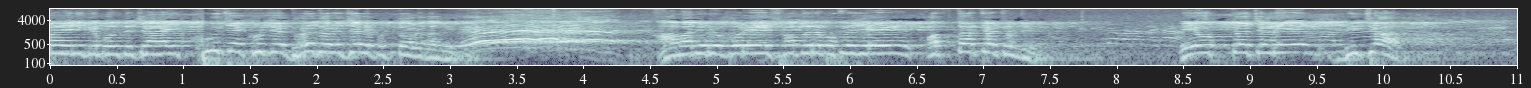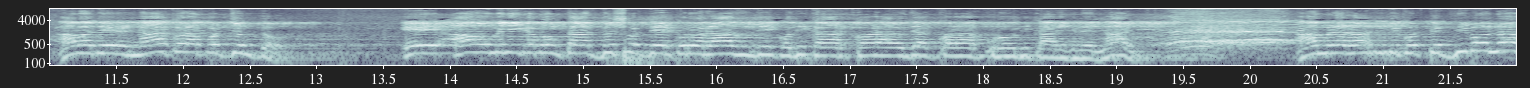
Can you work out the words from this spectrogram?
বাহিনীকে বলতে চাই, খুঁজে খুঁজে ধরে ধরে জেলে করতে হবে তাদের। আমাদের উপরে সতেরো বছরে যে অত্যাচার চলছে, এই অত্যাচারের বিচার আমাদের না করা পর্যন্ত এই আওয়ামী লীগ এবং তার দোষরদের কোনো রাজনৈতিক অধিকার করা উজাড় করার কোনো অধিকার এখানে নাই। আমরা রাজনীতি করতে দিব না।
